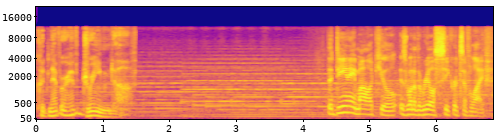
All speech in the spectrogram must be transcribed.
could never have dreamed of. The DNA molecule is one of the real secrets of life.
